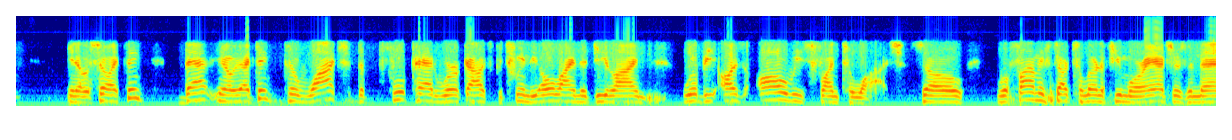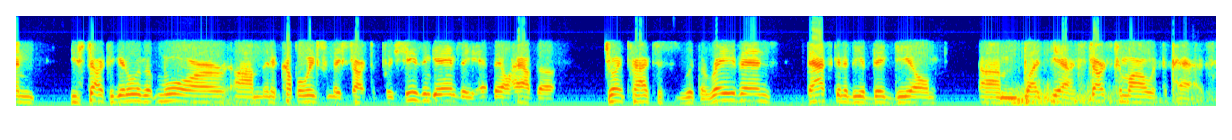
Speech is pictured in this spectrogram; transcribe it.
you know. So I think that you know, I think to watch the full pad workouts between the O line and the D line will be as always fun to watch. So we'll finally start to learn a few more answers, and then you start to get a little bit more um, in a couple of weeks when they start the preseason games. They they'll have the joint practices with the Ravens. That's going to be a big deal. Um, but yeah, it starts tomorrow with the pads.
